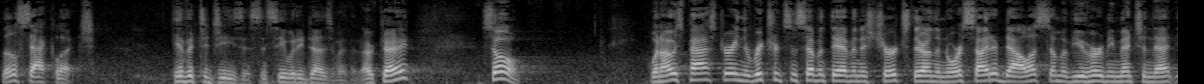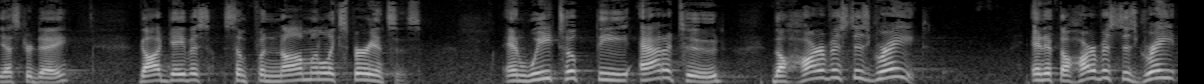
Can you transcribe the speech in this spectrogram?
Little sack lunch. Give it to Jesus and see what he does with it. Okay? So, when I was pastoring the Richardson Seventh day Adventist Church there on the north side of Dallas, some of you heard me mention that yesterday, God gave us some phenomenal experiences. And we took the attitude the harvest is great. And if the harvest is great,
